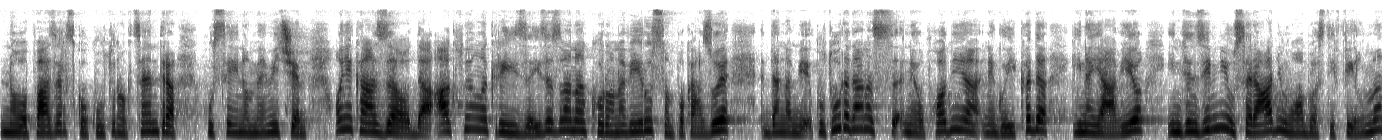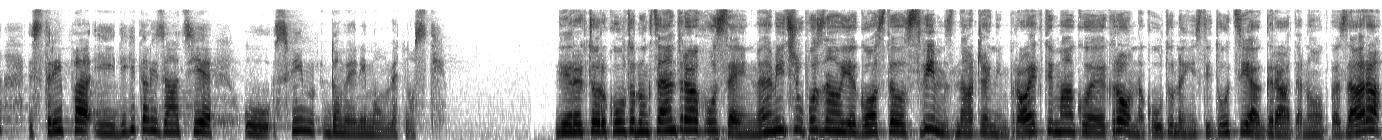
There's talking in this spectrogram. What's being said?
Novopazarskog kulturnog centra Huseinom Memićem. On je kazao da aktuelna kriza izazvana koronavirusom pokazuje da nam je kultura danas neophodnija nego ikada i najavio intenzivniju saradnju u oblasti filma, stripa i digitalizacije u svim domenima umetnosti. Direktor Kulturnog centra Husein Memić upoznao je goste o svim značajnim projektima koje je krovna kulturna institucija grada Novog pazara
